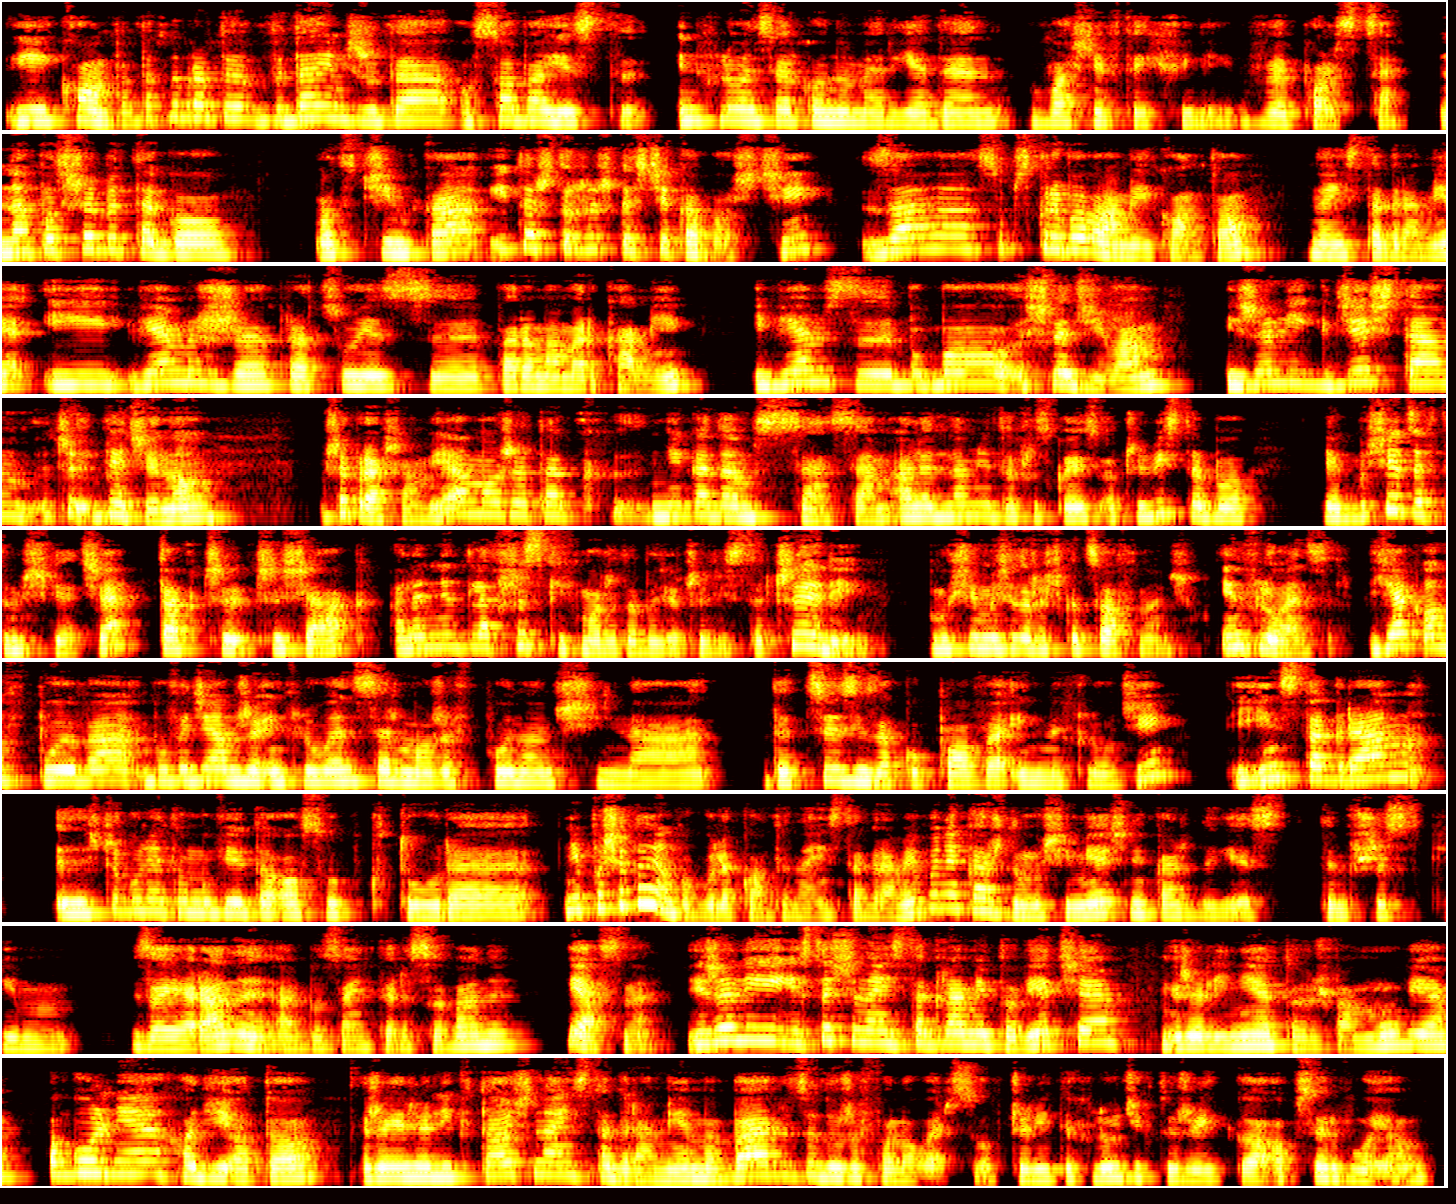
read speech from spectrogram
jej konto, tak naprawdę wydaje mi się, że ta osoba jest influencerką numer jeden właśnie w tej chwili w Polsce. Na potrzeby tego odcinka i też troszeczkę z ciekawości zasubskrybowałam jej konto na Instagramie i wiem, że pracuje z paroma markami i wiem, z, bo, bo śledziłam, jeżeli gdzieś tam, czy wiecie, no, przepraszam, ja może tak nie gadam z sensem, ale dla mnie to wszystko jest oczywiste, bo jakby siedzę w tym świecie, tak czy, czy siak, ale nie dla wszystkich może to być oczywiste, czyli Musimy się troszeczkę cofnąć. Influencer. Jak on wpływa? Powiedziałam, że influencer może wpłynąć na decyzje zakupowe innych ludzi. I Instagram szczególnie to mówię do osób, które nie posiadają w ogóle konta na Instagramie, bo nie każdy musi mieć, nie każdy jest tym wszystkim zajarany albo zainteresowany. Jasne. Jeżeli jesteście na Instagramie, to wiecie, jeżeli nie, to już Wam mówię. Ogólnie chodzi o to, że jeżeli ktoś na Instagramie ma bardzo dużo followersów, czyli tych ludzi, którzy go obserwują,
